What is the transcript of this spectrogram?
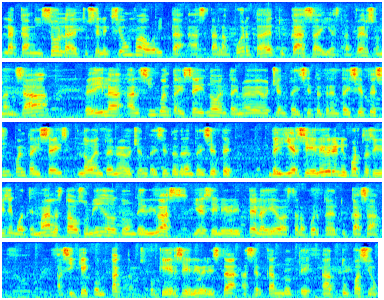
la camisola de tu selección favorita hasta la puerta de tu casa y hasta personalizada, Pedila al 56 99 87 37 56 99 87 37 de Jersey Delivery. No importa si vives en Guatemala, Estados Unidos, donde vivas, Jersey Delivery te la lleva hasta la puerta de tu casa. Así que contáctanos porque Jersey Delivery está acercándote a tu pasión.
